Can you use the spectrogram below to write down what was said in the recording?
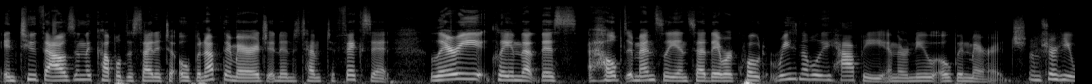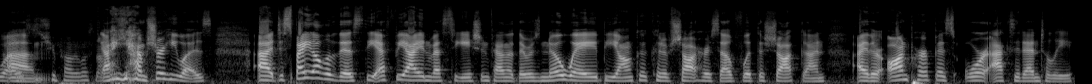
In 2000, the couple decided to open up their marriage in an attempt to fix it. Larry claimed that this helped immensely and said they were, quote, reasonably happy in their new open marriage. I'm sure he was. Um, she probably was not. yeah, I'm sure he was. Uh, despite all of this, the FBI investigation found that there was no way Bianca could have shot herself with the shotgun, either on purpose or accidentally.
